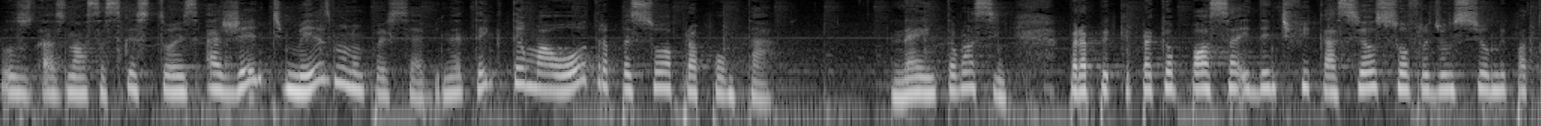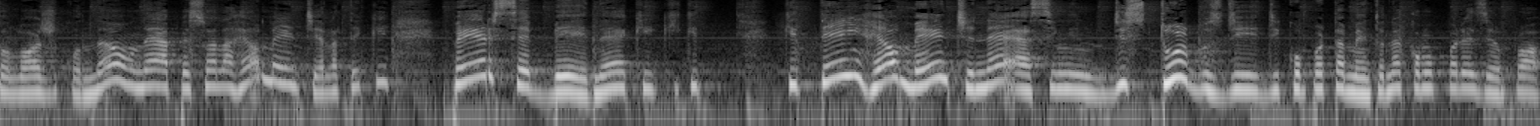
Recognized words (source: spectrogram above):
os, as nossas questões. A gente mesmo não percebe, né? Tem que ter uma outra pessoa para apontar. Né? Então, assim, para que eu possa identificar se eu sofro de um ciúme patológico ou não, né, a pessoa ela realmente ela tem que perceber né, que, que, que tem realmente né, assim, distúrbios de, de comportamento, né? como, por exemplo, ó,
